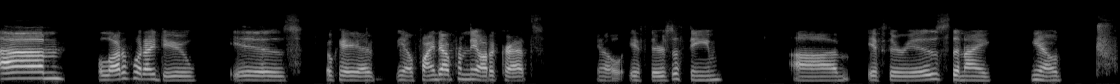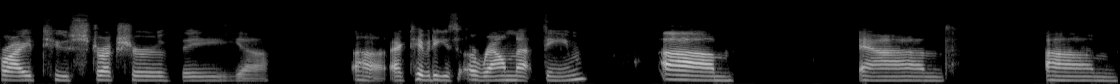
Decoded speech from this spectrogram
um, a lot of what I do is okay. I you know find out from the autocrats, you know, if there's a theme. Um, if there is, then I you know try to structure the uh, uh, activities around that theme. Um, and um,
